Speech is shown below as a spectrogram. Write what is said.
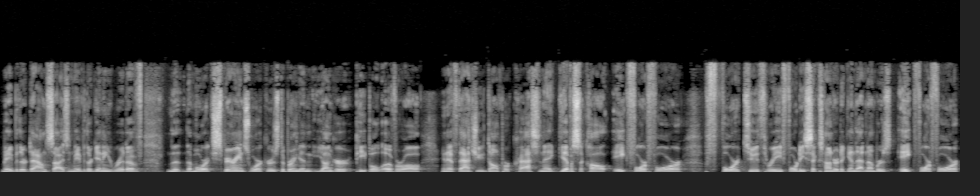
maybe they're downsizing. Maybe they're getting rid of the, the more experienced workers to bring in younger people overall. And if that's you, don't procrastinate. Give us a call, 844 423 4600. Again, that number is 844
